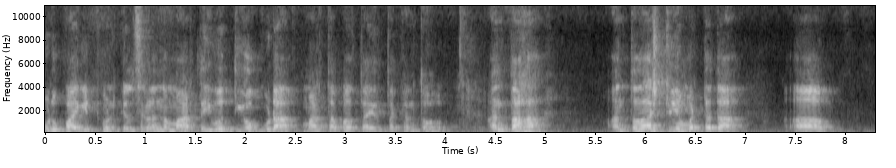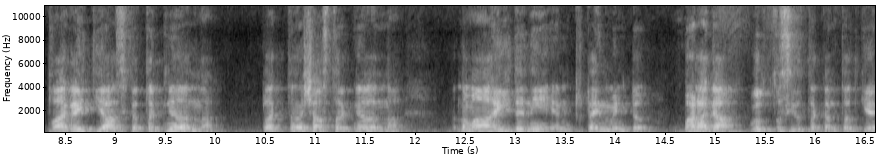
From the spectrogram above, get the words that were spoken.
ಮುಡುಪಾಗಿ ಇಟ್ಕೊಂಡು ಕೆಲಸಗಳನ್ನು ಮಾಡ್ತಾ ಇವತ್ತಿಗೂ ಕೂಡ ಮಾಡ್ತಾ ಬರ್ತಾ ಇರ್ತಕ್ಕಂಥವ್ರು. ಅಂತಹ ಅಂತಾರಾಷ್ಟ್ರೀಯ ಮಟ್ಟದ ಪ್ರಾಗೈತಿಹಾಸಿಕ ತಜ್ಞರನ್ನ ಪ್ರಾಕ್ತನ ಶಾಸ್ತ್ರಜ್ಞರನ್ನ ನಮ್ಮ ಐದನೇ ಎಂಟರ್ಟೈನ್ಮೆಂಟ್ ಬಳಗ ಗುರುತಿಸಿರ್ತಕ್ಕಂಥದ್ದಕ್ಕೆ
